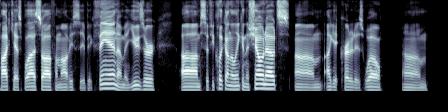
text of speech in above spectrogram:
Podcast Blast Off, I'm obviously a big fan. I'm a user. Um, so if you click on the link in the show notes, um, I get credit as well. Um,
